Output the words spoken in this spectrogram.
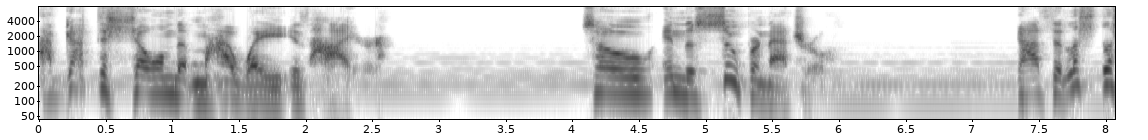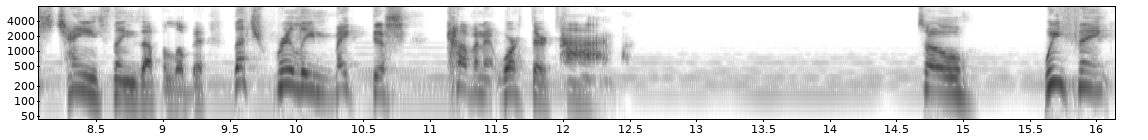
I've got to show them that my way is higher. So in the supernatural, God said, let's let's change things up a little bit. Let's really make this covenant worth their time. So we think,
